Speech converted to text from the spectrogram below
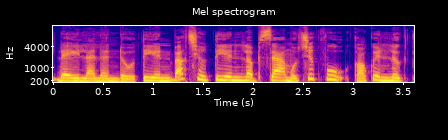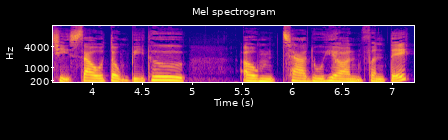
Đây là lần đầu tiên Bắc Triều Tiên lập ra một chức vụ có quyền lực chỉ sau tổng bí thư. Ông Cha Du-hyun phân tích.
